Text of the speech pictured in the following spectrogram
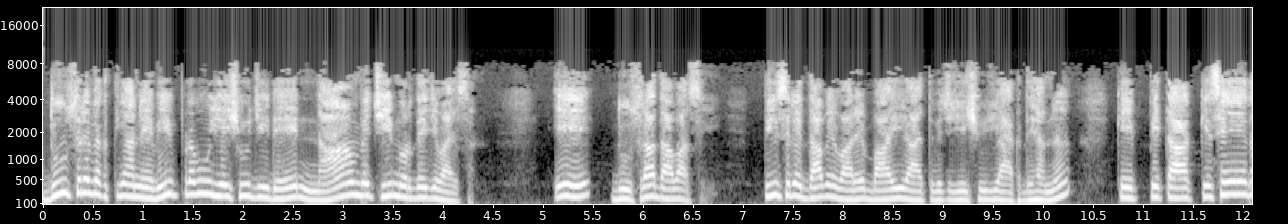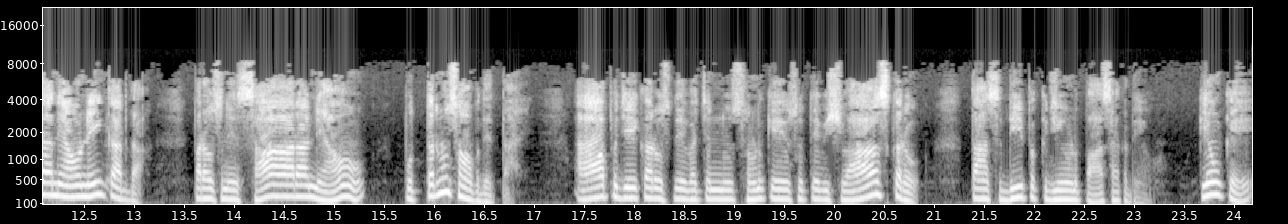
ਦੂਸਰੇ ਵਿਅਕਤੀਆਂ ਨੇ ਵੀ ਪ੍ਰਭੂ ਯੀਸ਼ੂ ਜੀ ਦੇ ਨਾਮ ਵਿੱਚ ਹੀ ਮੁਰਦੇ ਜਿਵਾਏ ਸਨ। ਇਹ ਦੂਸਰਾ ਦਾਵਾ ਸੀ। ਤੀਸਰੇ ਦਾਅਵੇ ਬਾਰੇ 22 ਆਇਤ ਵਿੱਚ ਯੀਸ਼ੂ ਜੀ ਆਖਦੇ ਹਨ ਕਿ ਪਿਤਾ ਕਿਸੇ ਦਾ ਨਿਆਂ ਨਹੀਂ ਕਰਦਾ, ਪਰ ਉਸਨੇ ਸਾਰਾ ਨਿਆਂ ਪੁੱਤਰ ਨੂੰ ਸੌਂਪ ਦਿੱਤਾ ਹੈ। ਆਪ ਜੇਕਰ ਉਸ ਦੇ ਵਚਨ ਨੂੰ ਸੁਣ ਕੇ ਉਸ ਉੱਤੇ ਵਿਸ਼ਵਾਸ ਕਰੋ, ਤਾਂ ਸਦੀਪਕ ਜੀਵਨ ਪਾ ਸਕਦੇ ਹੋ। ਕਿਉਂਕਿ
